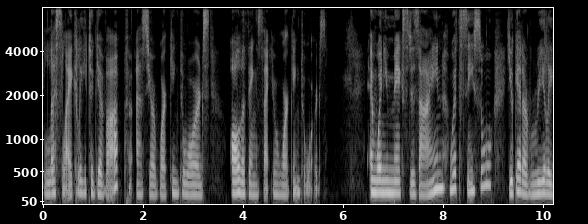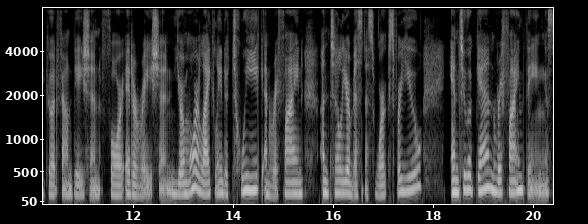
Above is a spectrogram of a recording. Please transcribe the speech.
less likely to give up as you're working towards all the things that you're working towards. And when you mix design with Sisu, you get a really good foundation for iteration. You're more likely to tweak and refine until your business works for you and to again refine things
